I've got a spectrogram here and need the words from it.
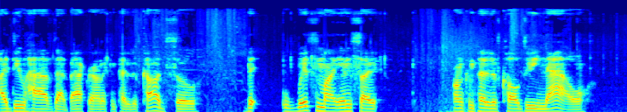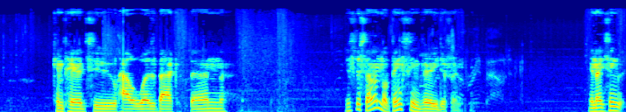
I do have that background in competitive COD, so the, with my insight on competitive Call of Duty now compared to how it was back then, it's just, I don't know, things seem very different. And I think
